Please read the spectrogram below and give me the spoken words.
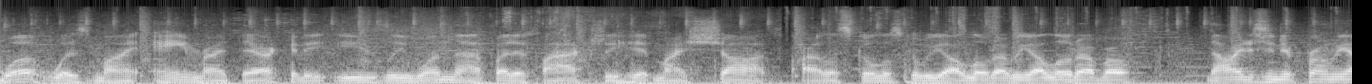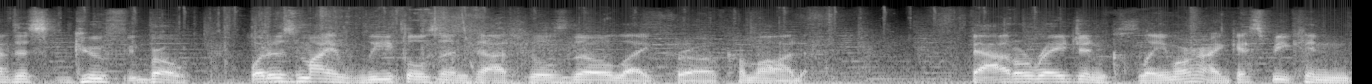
what was my aim right there? I could have easily won that, but if I actually hit my shot. All right, let's go, let's go. We got loadout, we got loadout, bro. Now I just need a prone. We have this goofy, bro. What is my lethals and tacticals though? Like, bro, come on. Battle Rage and Claymore. I guess we can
